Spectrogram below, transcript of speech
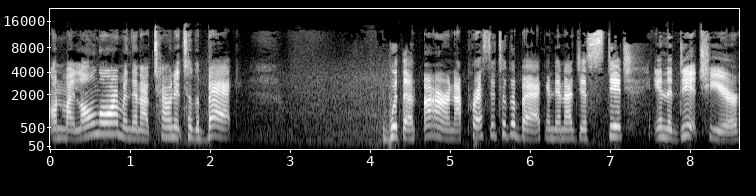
on my long arm and then I turn it to the back with an iron. I press it to the back and then I just stitch in the ditch here.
